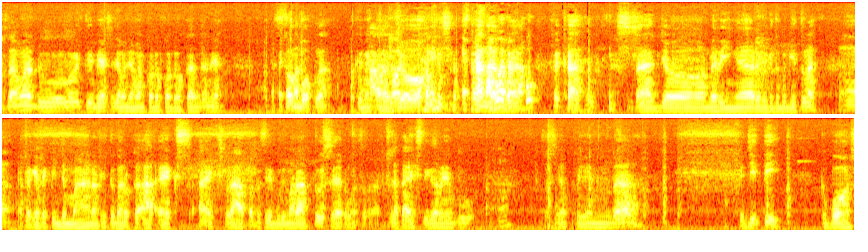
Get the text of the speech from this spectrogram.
pertama dulu itu biasa zaman zaman kodok-kodokan kan ya efek apa? Tombok lah pakai metal john. Efek Standar tahu efek lah. tahu. Efek tahu. Stajon beringer ya begitu begitulah Hmm, efek-efek pinjaman habis itu baru ke AX AX berapa? Terus 1500 ya kalau nggak salah. Terusnya ke AX 3000 hmm. terusnya pindah ke GT ke Bos.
